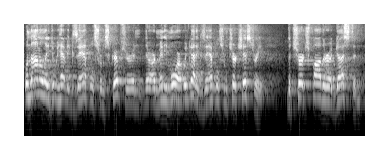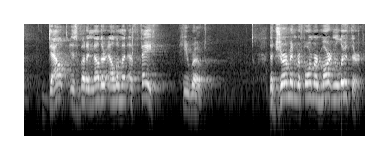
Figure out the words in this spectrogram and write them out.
Well, not only do we have examples from Scripture, and there are many more, we've got examples from church history. The church father Augustine, doubt is but another element of faith, he wrote. The German reformer Martin Luther,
